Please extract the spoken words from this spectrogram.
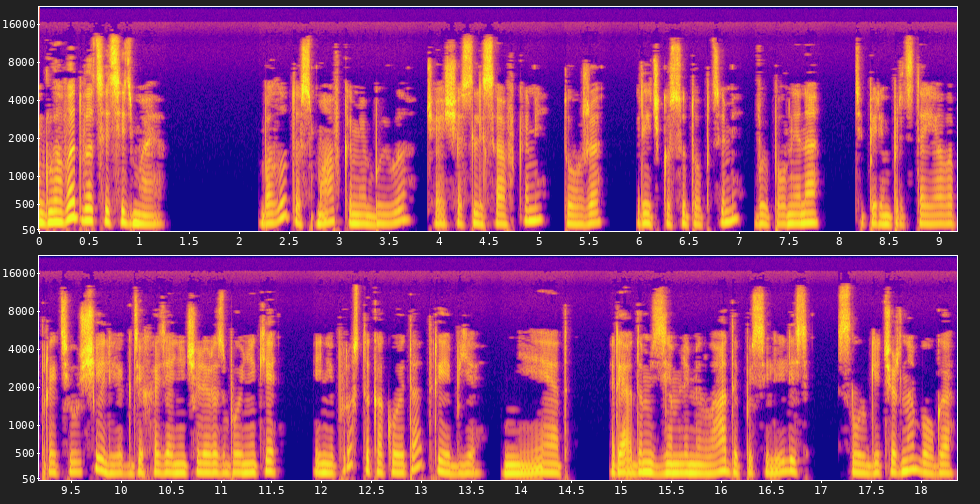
Глава двадцать седьмая. Болото с мавками было, чаще с лесавками тоже, речка с утопцами выполнена. Теперь им предстояло пройти ущелье, где хозяйничали разбойники, и не просто какое-то отребье. Нет, рядом с землями Лады поселились слуги Чернобога.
